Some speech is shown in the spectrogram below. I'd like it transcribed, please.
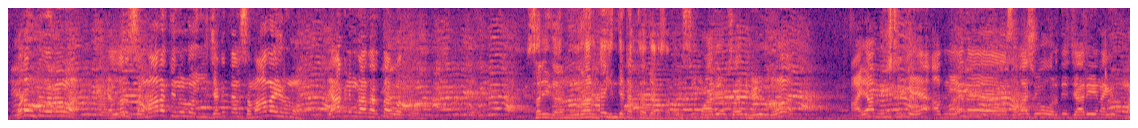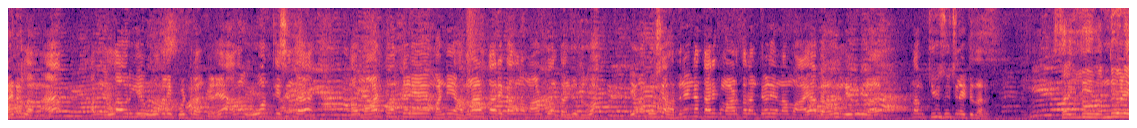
ಒಡ ಹುಟ್ಟಿದಾರ ನಾವು. ಎಲ್ಲರೂ ಸಮಾನ ತಿನ್ನೋಣ ಈ ಜಗತ್ತಿನಲ್ಲಿ ಸಮಾನ ಇರೋಣ ಯಾಕೆ ನಿಮ್ಗೆ ಅದು ಅರ್ಥ ಆಗುತ್ತೆ ಸರ್ ಈಗ ನೂರಾರು ಹಿಂದೆಟಾಗ್ತಾ ಇದ್ದಾರೆ ಸರ್. ಎಸ್ ಸಿ ಮಹಾದೇವ್ ಸಾಹೇಬ್ ಹೇಳಿದ್ರು ಆಯಾ ಮಿನಿಸ್ಟ್ರಿಗೆ ಅದನ್ನ ಏನು ಸದಾಶಿವ ವರದಿ ಜಾರಿ ಏನಾಗಿ ಮಾಡಿರಲ್ಲ ಅದನ್ನ ಅದನ್ನೆಲ್ಲ ಅವರಿಗೆ ಓದಲಿಕ್ಕೆ ಕೊಟ್ರು ಅಂತೇಳಿ. ಅದನ್ನ ಓದ್ ಕೇಸಿಂದ ನಾವು ಮಾಡ್ತು ಅಂತೇಳಿ ಮಣ್ಣಿ ಹದಿನಾರು ತಾರೀಕು ಅದನ್ನ ಮಾಡ್ತು ಅಂತ ಅಂದಿದ್ರು. ಏನೋ ಬಹುಶಃ ಹದಿನೆಂಟನೇ ತಾರೀಕು ಮಾಡ್ತಾರೆ ಅಂತೇಳಿ ನಮ್ಮ ಆಯಾ ಬೆಂಗಳೂರು ಲೀಡರ್ಗಳು ನಮ್ಮ ಕಿವಿ ಸೂಚನೆ ಇಟ್ಟಿದ್ದಾರೆ. ಸರ್ ಇಲ್ಲಿ ಒಂದು ವೇಳೆ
